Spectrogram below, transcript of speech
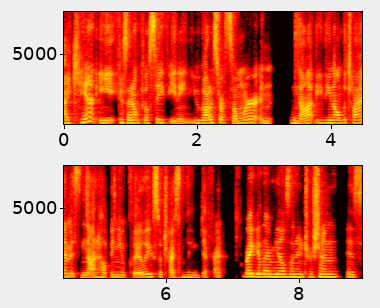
I can't eat because I don't feel safe eating. You got to start somewhere and not eating all the time is not helping you clearly. So try something different. Regular meals and nutrition is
